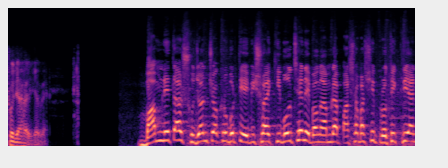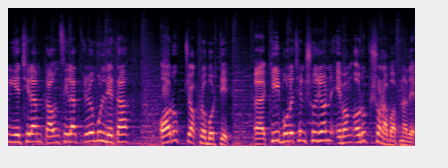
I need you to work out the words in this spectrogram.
সোজা হয়ে যাবে। বাম নেতা সুজন চক্রবর্তী এই বিষয়ে কি বলছেন? এবং আমরা পাশাপাশি প্রতিক্রিয়া নিয়েছিলাম কাউন্সিলর তৃণমূল নেতা অরূপ চক্রবর্তীর। কি বলেছেন সুজন? এবং অরূপ শোনাবো আপনাদের।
